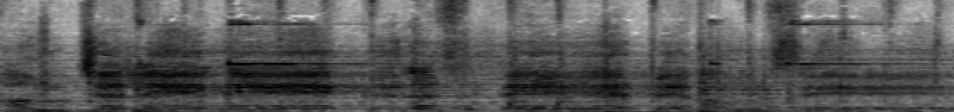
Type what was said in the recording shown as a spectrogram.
हम चले नेक रस्ते पे हमसे।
